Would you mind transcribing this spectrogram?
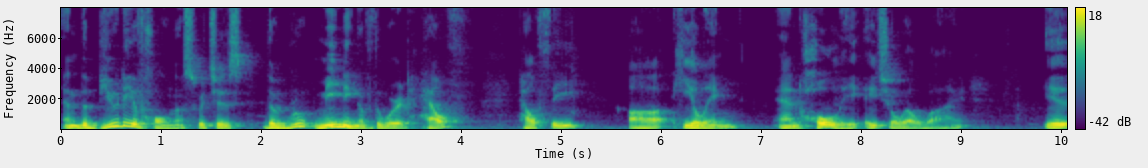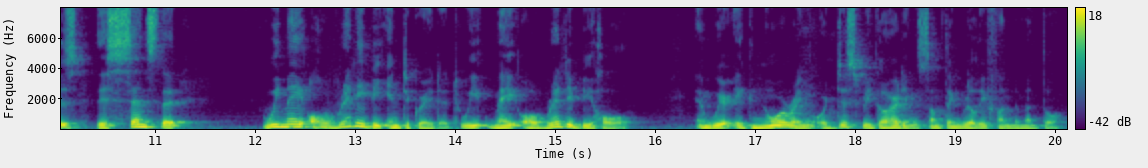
And the beauty of wholeness, which is the root meaning of the word health, healthy, uh, healing, and holy, H O L Y, is this sense that we may already be integrated, we may already be whole. And we're ignoring or disregarding something really fundamental.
